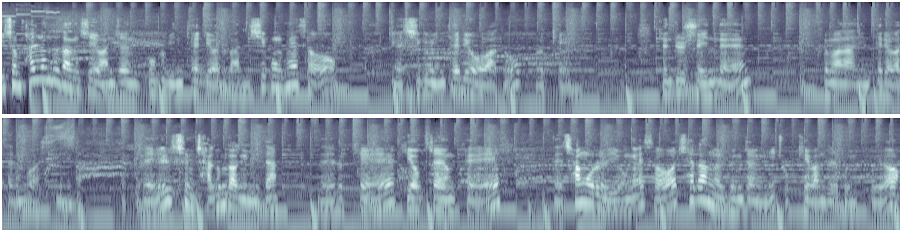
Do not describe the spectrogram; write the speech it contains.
2008년도 당시에 완전 고급 인테리어를 많이 시공해서 네, 지금 인테리어와도 그렇게 견줄 수 있는 그만한 인테리어가 되는 것 같습니다. 네, 1층 작은 방입니다. 네, 이렇게 기역자 형태의 네, 창호를 이용해서 채광을 굉장히 좋게 만들고 있고요.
